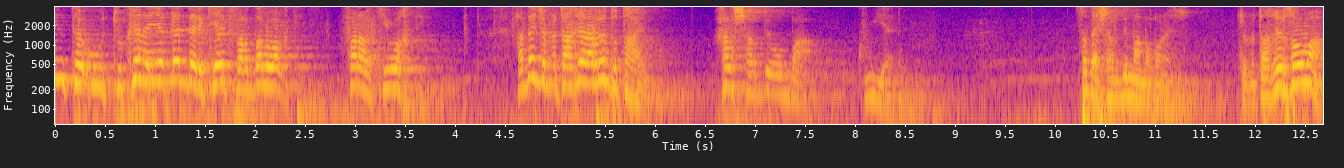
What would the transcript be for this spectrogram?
inta uu tukanayo qadarkeed fardal waqti faralkii wakti hadday jamcu taakhiir arrintu tahay hal shardi unbaa kuu yaal. Saddex shardi maa noqonayso. Jamcu taakhiir soo maa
